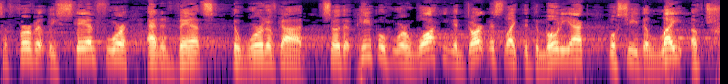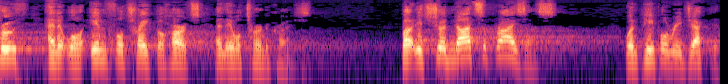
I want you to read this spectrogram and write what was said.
to fervently stand for and advance the Word of God so that people who are walking in darkness like the demoniac will see the light of truth and it will infiltrate their hearts and they will turn to Christ. But it should not surprise us when people reject it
